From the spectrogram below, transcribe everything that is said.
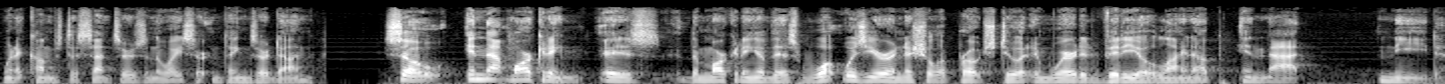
when it comes to sensors and the way certain things are done. So, in that marketing is the marketing of this. What was your initial approach to it, and where did video line up in that need?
